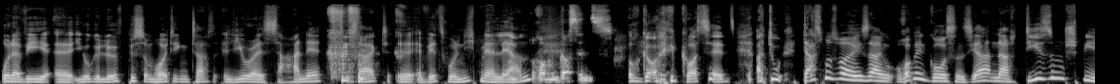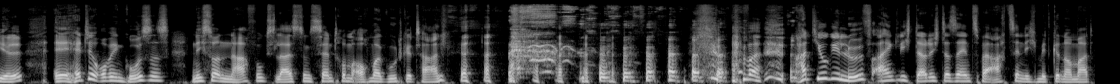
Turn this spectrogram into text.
oder wie äh, Jogi Löw bis zum heutigen Tag Leroy Sahne sagt, äh, er wird es wohl nicht mehr lernen. Robin Gossens. Oh, Gossens. Ach du, das muss man wirklich sagen. Robin Gossens, ja, nach diesem Spiel äh, hätte Robin Gossens nicht so ein Nachwuchsleistungszentrum auch mal gut getan. Aber hat Jogi Löw eigentlich dadurch, dass er in 2018 nicht mitgenommen hat,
